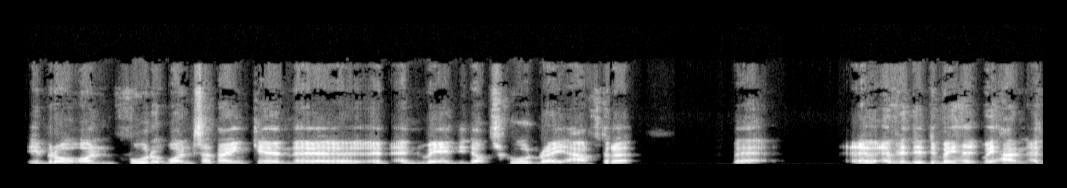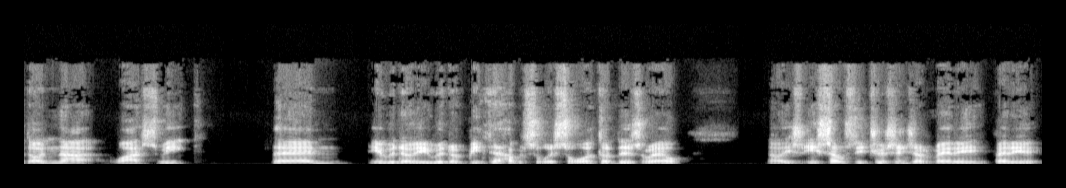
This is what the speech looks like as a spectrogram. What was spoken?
He brought on four at once, I think, and uh, and, and we ended up scoring right after it. But if it did, we, we hadn't have done that last week, then he would have, he would have been absolutely slaughtered as well. No, his, his, substitutions are very, very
